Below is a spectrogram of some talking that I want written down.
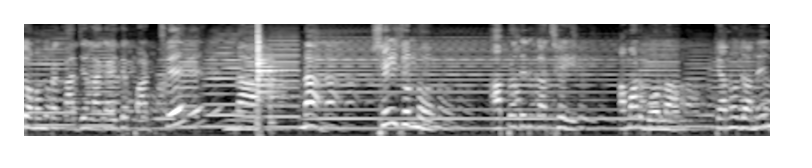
জনমটা কাজে লাগাইতে পারছে না। না, সেই জন্য আপনাদের কাছে আমার বলা, কেন জানেন?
